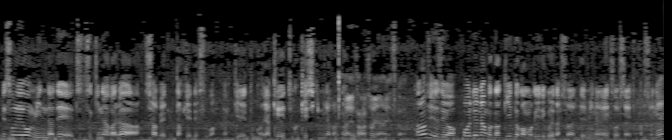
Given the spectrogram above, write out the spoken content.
で、それをみんなでつつきながら喋るだけですわ。夜景とか、夜景っていうか景色見ながらね。あ楽しそうじゃないですか。楽しいですよ。ほいでなんか楽器とか持ってきてくれた人なんでみんな演奏したりとかしてね。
